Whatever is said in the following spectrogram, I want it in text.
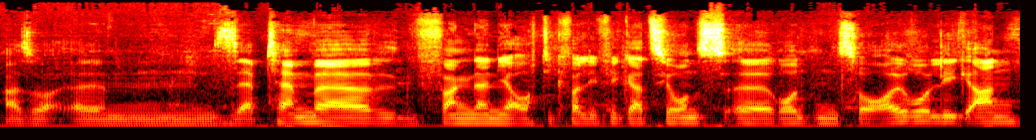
also im September fangen dann ja auch die Qualifikationsrunden zur Euroleague an.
